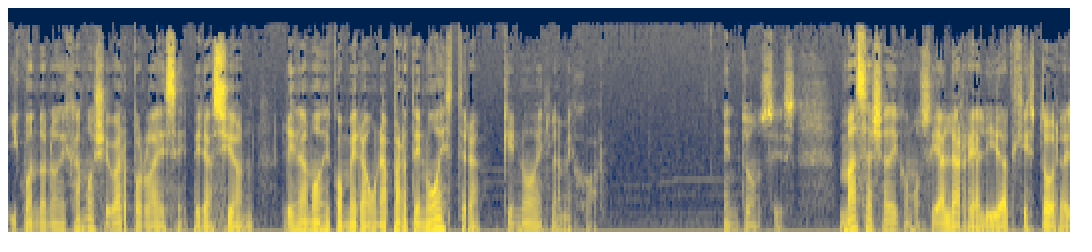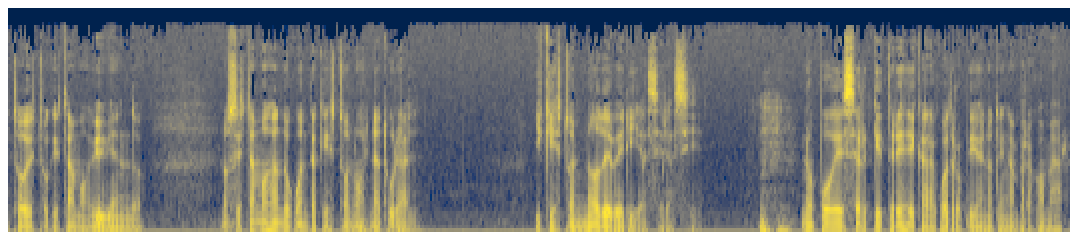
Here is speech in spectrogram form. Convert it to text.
Y cuando nos dejamos llevar por la desesperación, le damos de comer a una parte nuestra que no es la mejor. Entonces, más allá de cómo sea la realidad gestora de todo esto que estamos viviendo, nos estamos dando cuenta que esto no es natural y que esto no debería ser así. No puede ser que tres de cada cuatro pibes no tengan para comer.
